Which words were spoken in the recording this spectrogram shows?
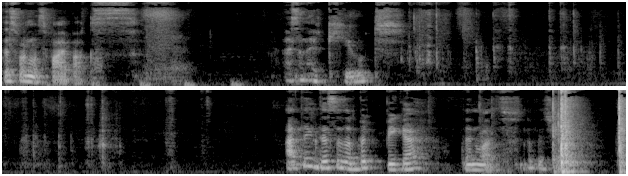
This one was five bucks. Isn't that cute? I think this is a bit bigger than what? Look at you.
